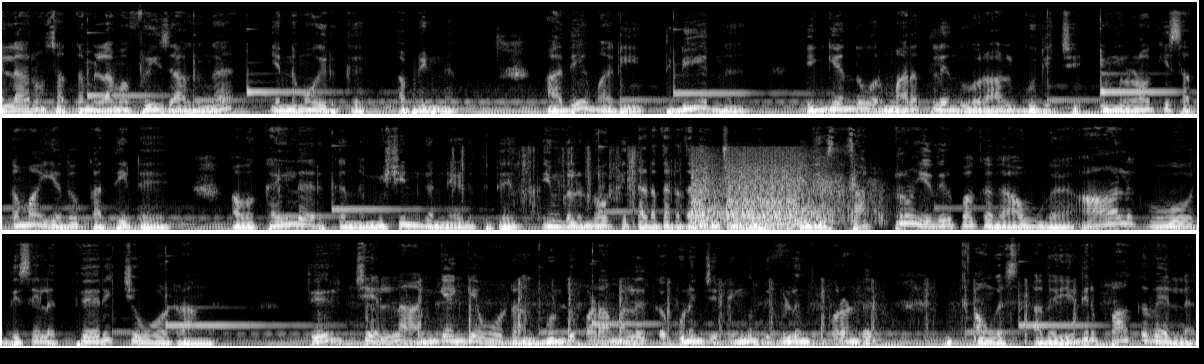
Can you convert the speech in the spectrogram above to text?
எல்லாரும் சத்தம் இல்லாமல் ஃப்ரீஸ் ஆகுங்க. என்னமோ இருக்கு அப்படின்னு. அதே மாதிரி திடீர்னு எங்கேருந்தோ ஒரு மரத்துலேருந்து ஒரு ஆள் குதிச்சு இவங்களை நோக்கி சத்தமாக ஏதோ கத்திட்டு அவன் கையில் இருக்க அந்த மிஷின் கன் எடுத்துட்டு இவங்களை நோக்கி தட தட தடன்னு சொல்றான். இதை சற்றும் எதிர்பார்க்காத அவங்க ஆளுக்கு ஒவ்வொரு திசையில் தெரிச்சு ஓடுறாங்க. தெரிச்சு எல்லாம் அங்கங்கே ஓடுறாங்க. குண்டு படாமல் இருக்க குனிஞ்சு நிமிந்து விழுந்து புரண்டு அவங்க அதை எதிர்பார்க்கவே இல்லை.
